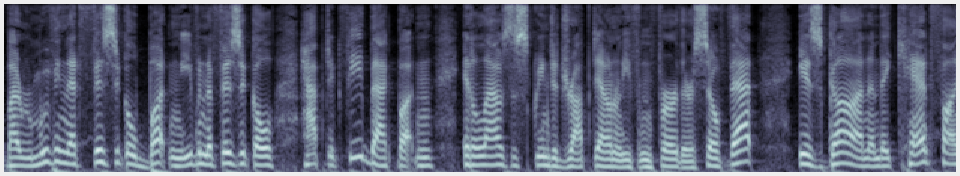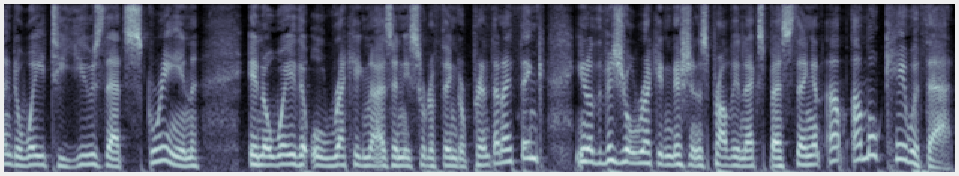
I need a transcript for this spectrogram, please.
By removing that physical button, even a physical haptic feedback button, it allows the screen to drop down even further. So if that is gone and they can't find a way to use that screen in a way that will recognize any sort of fingerprint, then I think, you know, the visual recognition is probably the next best thing. And I'm, I'm okay with that.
